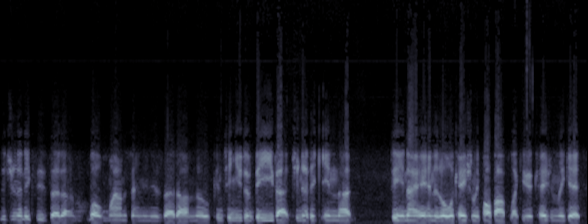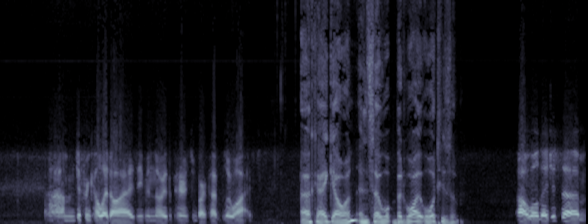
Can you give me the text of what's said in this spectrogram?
the genetics is that. Um, well, my understanding is that um, there'll continue to be that genetic in that DNA, and it'll occasionally pop up. Like you occasionally get um, different coloured eyes, even though the parents will both have blue eyes. Okay, go on. And so, but why autism? Oh well, they just um,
